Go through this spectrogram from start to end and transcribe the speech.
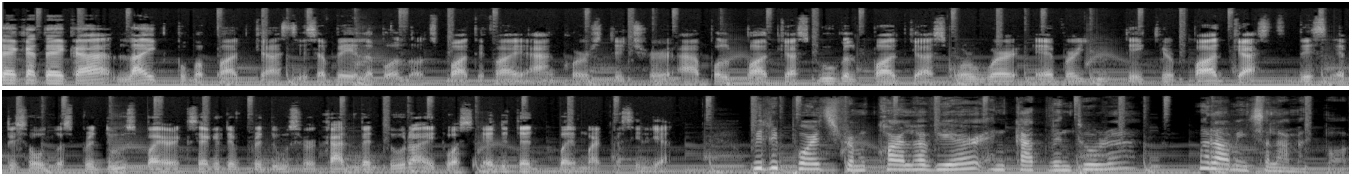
Teka Teka, like Puma Podcast is available on Spotify, Anchor, Stitcher, Apple Podcasts, Google Podcasts, or wherever you take your podcasts. This episode was produced by our executive producer, Kat Ventura. It was edited by Mark Casilian. With reports from Carl Javier and Kat Ventura, maraming salamat po.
